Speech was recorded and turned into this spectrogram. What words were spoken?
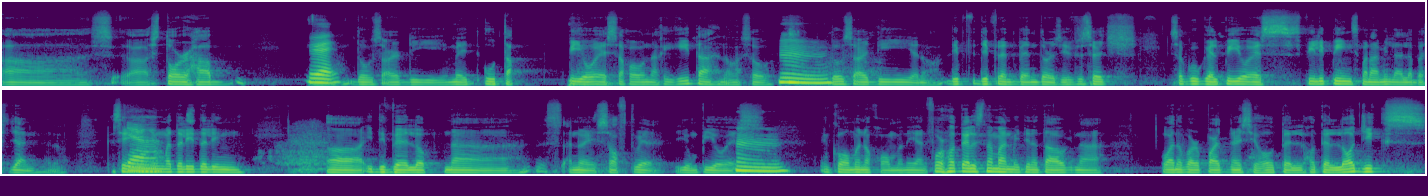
uh, uh, Store Hub. Right. Those are the, may utak POS ako nakikita. No? So, Mm. those are the ano, dif- different vendors. If you search sa Google POS Philippines, maraming lalabas dyan. Ano? Kasi Yeah. yun yung madali-daling uh, i-develop na ano eh, software, yung POS. Mm. Yung common na common na yan. For hotels naman, may tinatawag na one of our partners, si Hotel Hotel Logics,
